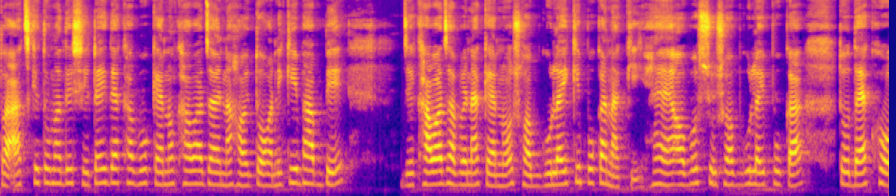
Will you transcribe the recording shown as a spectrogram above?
তো আজকে তোমাদের সেটাই দেখাবো, কেন খাওয়া যায় না? হয়তো অনেকেই ভাববে যে খাওয়া যাবে না কেন, সবগুলাই কি পোকা নাকি? হ্যাঁ অবশ্যই সবগুলাই পোকা। তো দেখো,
